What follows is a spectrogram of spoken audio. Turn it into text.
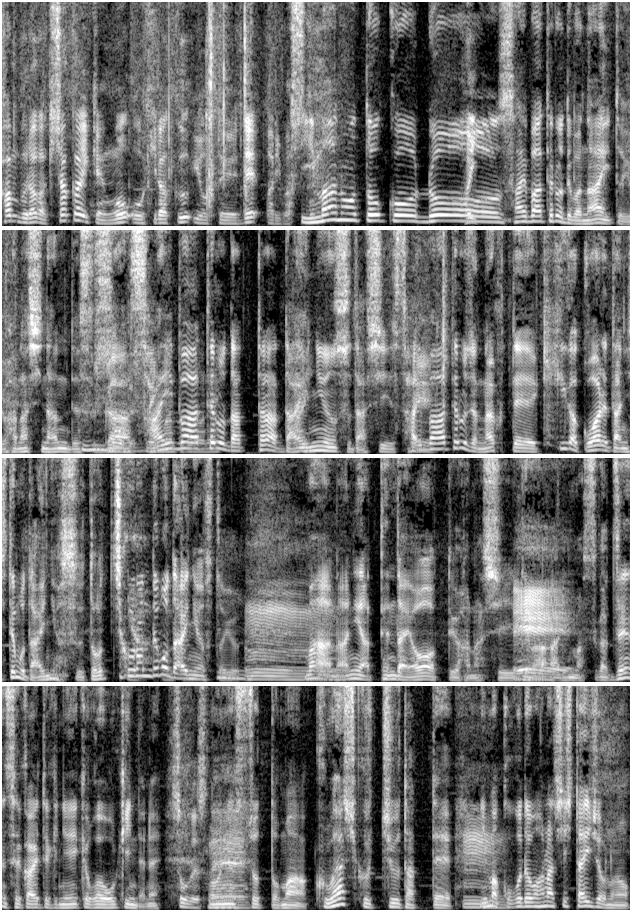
幹部らが記者会見を開く予定であります。今のところ、はサイバーテロではないという話なんですが、すね。サイバーテロだったら大ニュースだし、サイバーテロじゃなくて、機器が壊れたにしても大ニュース、どっち転んでも大ニュースという。うん。まあ何やってんだよっていう話ではありますが、全世界的に影響が大きいんでね。そうですこのニューねスちょっとまあ詳しく中たって、ん。今ここでお話しした以上の、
